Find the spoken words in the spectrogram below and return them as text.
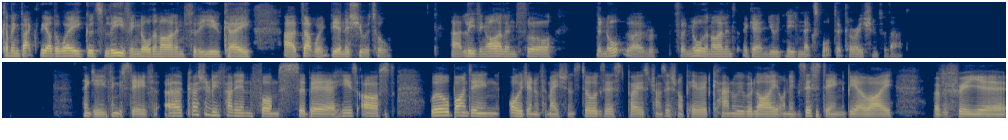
Coming back the other way, goods leaving Northern Ireland for the UK, uh, that won't be an issue at all uh, leaving Ireland for the nor uh, for Northern Ireland, again, you would need an export declaration for that. Thank you. Thank you, Steve. A question we've had in from Sabir. He's asked, will binding origin information still exist post-transitional period? Can we rely on existing BOI where the three-year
